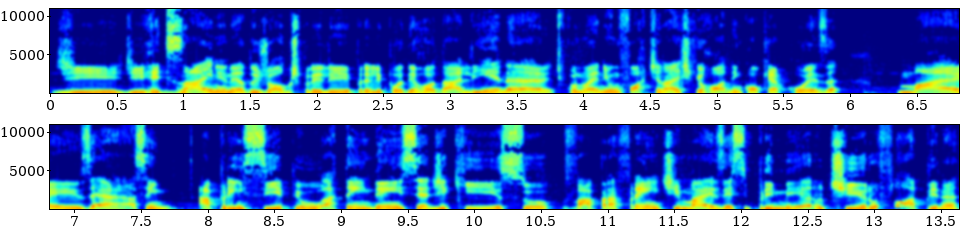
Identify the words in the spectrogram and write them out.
de, de redesign, né, dos jogos pra ele, pra ele poder rodar ali, né? Tipo, não é nenhum Fortnite que roda em qualquer coisa. Mas é, assim, a princípio, a tendência de que isso vá pra frente, mas esse primeiro tiro flop, né?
